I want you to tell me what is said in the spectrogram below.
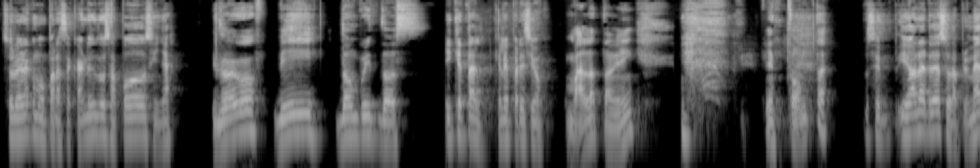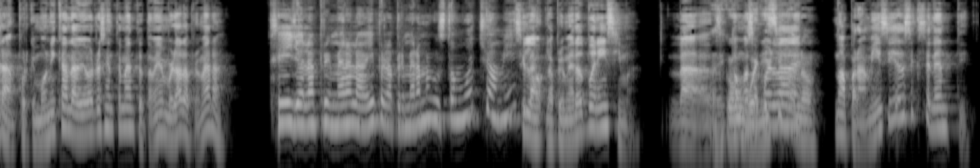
Solo era como para sacarles los apodos y ya. Y luego vi Don't Breathe 2. ¿Y qué tal? ¿Qué le pareció? Mala también. Bien tonta. O sea, iba a hablar de eso, la primera, porque Mónica la vio recientemente también, ¿verdad? La primera. Sí, yo la primera la vi, pero la primera me gustó mucho a mí. Sí, la, la primera es buenísima. La, Así como ¿cómo se acuerda buenísima, de- ¿no? no, para mí sí es excelente.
